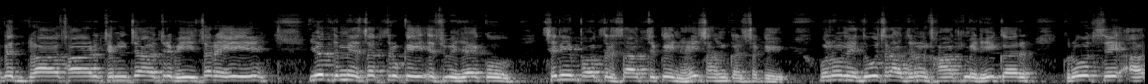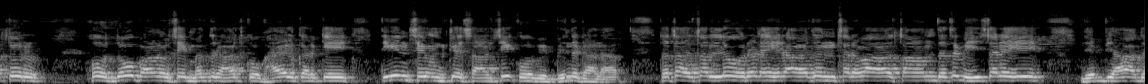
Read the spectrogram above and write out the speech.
विद्वा सारथिम युद्ध में शत्रु के इस विजय को श्री पौत्र सात्विकी नहीं सहन कर सके। उन्होंने दूसरा धनुष हाथ में लेकर क्रोध से आतुर हो दो बाणों से मद्राज को घायल करके तीन से उनके सारथी को भी बिंद डाला। तथा शल्यो रण राजन सर्वासाम दस भीषरे दिव्याध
